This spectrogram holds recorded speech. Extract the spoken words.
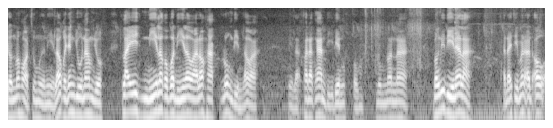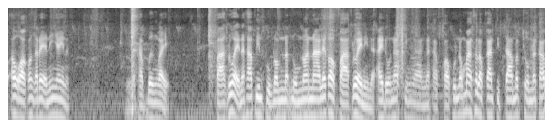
จนมาหอดซุมือนี่เราก็ยังอยู่น้ำอยู่ไล่หนีแล้วก็บ่หนีแล้วว่าเราหักลงดินแล้วว่านี่แหละพนักงานดีเด่นผมหนุ่มนอนหน้าเบิ่งดีๆแน่ล่ะอันไหนที่มันเอาเอาเอาออกมันก็ได้อันนี้ใหญ่น่ะนี่นะครับเบิ่งไว้ฝากด้วยนะครับบินปลูกนมหนุ่มนอนนานแล้วก็ฝากด้วยนี่แหละไอโดนัททีมงานนะครับ ขอบคุณมากๆสำหรับการติดตามรับชมนะครับ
